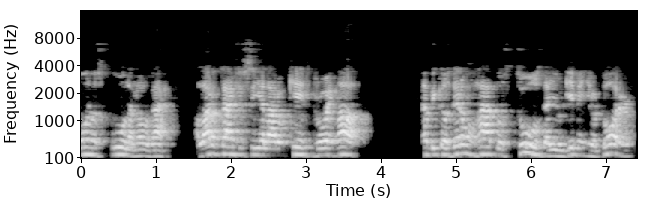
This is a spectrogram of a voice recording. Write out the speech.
Going to school and all that. A lot of times you see a lot of kids growing up, and because they don't have those tools that you're giving your daughter,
